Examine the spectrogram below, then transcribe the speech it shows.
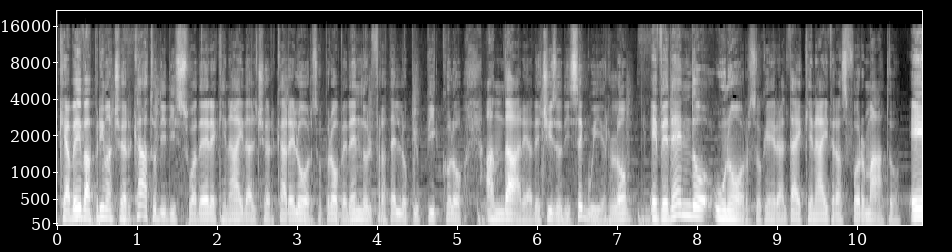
che aveva prima cercato di dissuadere Kenai dal cercare l'orso, però vedendo il fratello più piccolo andare ha deciso di seguirlo, e vedendo un orso che in realtà è Kenai trasformato, e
